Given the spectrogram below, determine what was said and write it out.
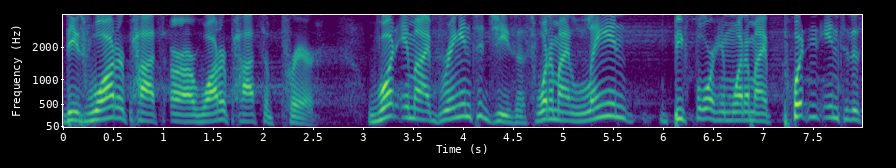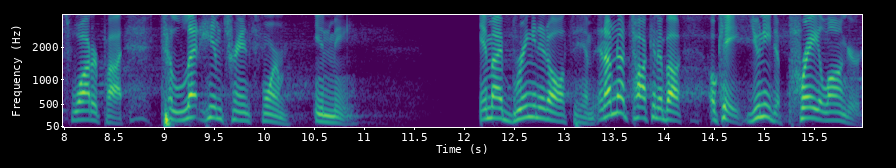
These water pots are our water pots of prayer. What am I bringing to Jesus? What am I laying before Him? What am I putting into this water pot to let Him transform in me? Am I bringing it all to Him? And I'm not talking about, okay, you need to pray longer.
